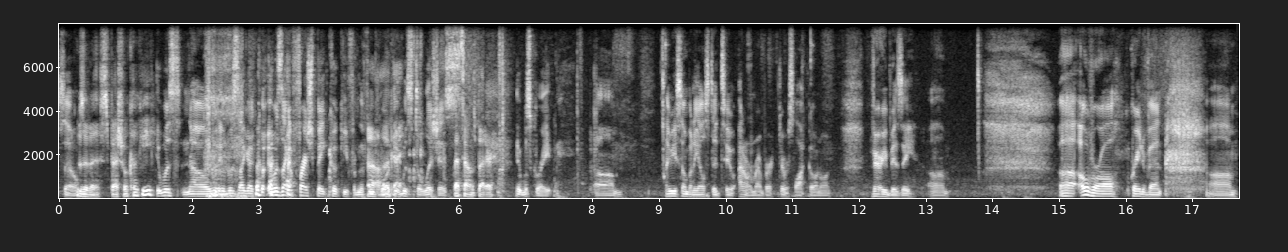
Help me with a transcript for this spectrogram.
So Was it a special cookie? it was no, it was like a it was like a fresh baked cookie from the food Oh, court. okay. It was delicious. That sounds better. it was great. Um, maybe somebody else did too. I don't remember. There was a lot going on. Very busy. Um, uh, overall, great event. Um,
